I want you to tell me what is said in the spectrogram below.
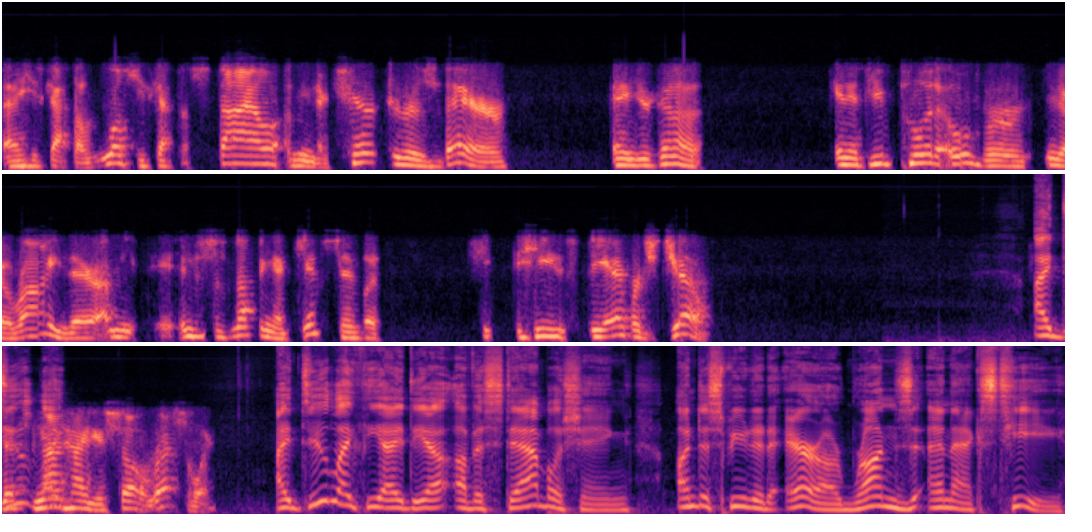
uh, he's got the look, he's got the style. I mean, the character is there, and you're gonna. And if you put over, you know, Ronnie there, I mean, and this is nothing against him, but he, he's the average Joe. I do That's not like- how you sell wrestling. I do like the idea of establishing Undisputed Era runs NXT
